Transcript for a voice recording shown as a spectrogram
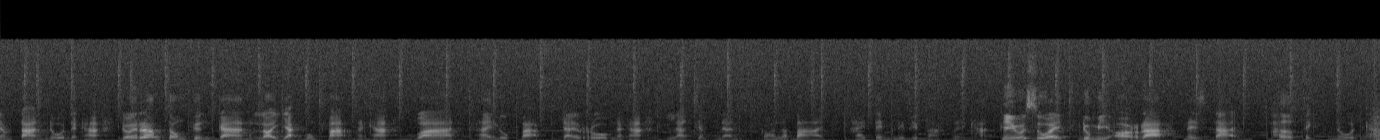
น้ำตาลนูดนะคะ โดยเริ่มตรงกึ่งกลางรอยหยักมุมปากนะคะ วาดให้รูปปากได้รูปนะคะ หลังจากนั้นก็ระบายให้เต็มริมฝีปากเลยค่ะ ผิวสวยดูมีออร่าในสไตล์ perfect nude ค่ะ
